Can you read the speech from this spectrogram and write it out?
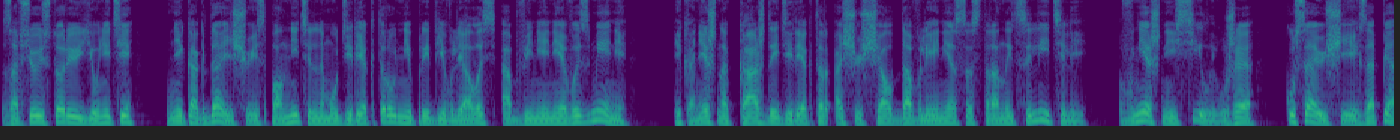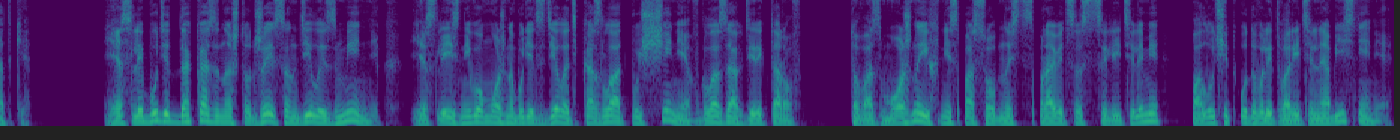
За всю историю Юнити никогда еще исполнительному директору не предъявлялось обвинение в измене, и, конечно, каждый директор ощущал давление со стороны целителей, внешней силы, уже кусающие их за пятки. Если будет доказано, что Джейсон Дил изменник, если из него можно будет сделать козла отпущения в глазах директоров, то, возможно, их неспособность справиться с целителями получит удовлетворительное объяснение.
